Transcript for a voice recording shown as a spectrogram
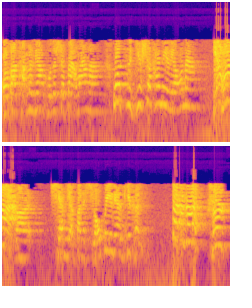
我把他们两口子事办完了，我自己事还没了呢。电话，前面把那小白脸李春带上来。是。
